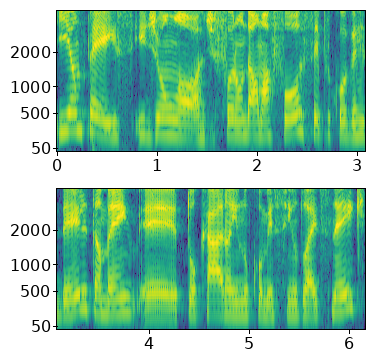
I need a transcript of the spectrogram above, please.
Ian Pace e John Lord foram dar uma força aí pro cover dele, também é, tocaram aí no comecinho do White Snake.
